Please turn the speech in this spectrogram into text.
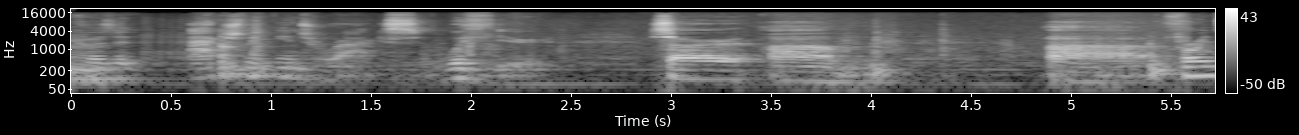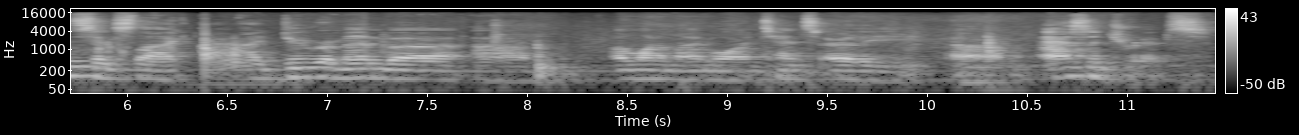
because it actually interacts with you. So, um, uh, for instance, like I, I do remember um, on one of my more intense early um, acid trips,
